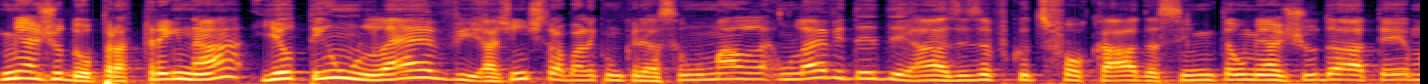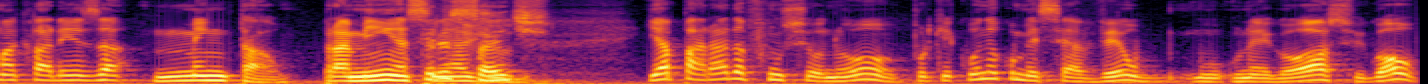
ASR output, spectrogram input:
me ajudou pra treinar. E eu tenho um leve... A gente trabalha com criação, uma um leve DDA. Às vezes eu fico desfocado, assim. Então me ajuda a ter uma clareza mental. Pra mim, assim, ajuda. E a parada funcionou porque quando eu comecei a ver o, o- o negócio, igual,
